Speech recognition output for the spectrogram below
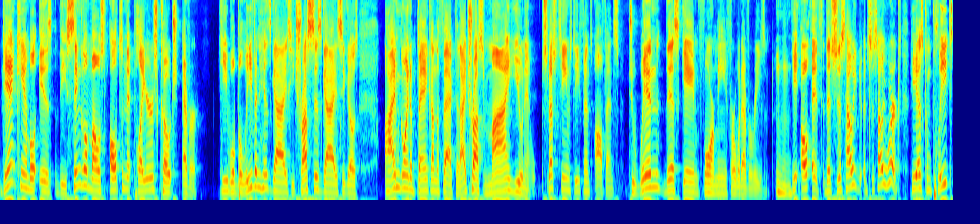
Dan Campbell is the single most ultimate players coach ever. He will believe in his guys. He trusts his guys. He goes, I'm going to bank on the fact that I trust my unit, special teams, defense, offense, to win this game for me for whatever reason. Mm-hmm. He oh, it's that's just how he it's just how he works. He has complete,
